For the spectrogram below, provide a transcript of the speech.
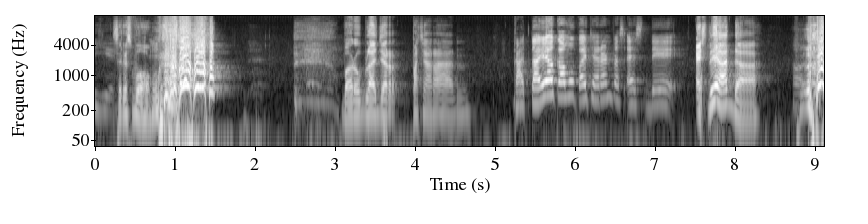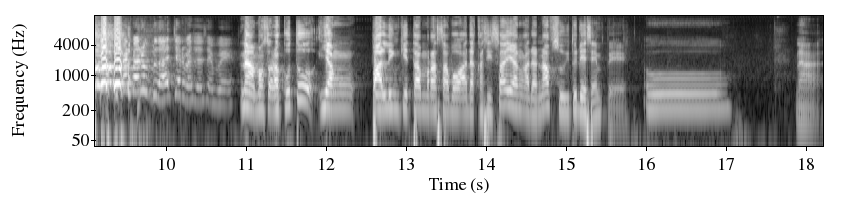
Iya. Serius bohong. baru belajar pacaran. Katanya kamu pacaran pas SD. SD ada. Oh. kan baru belajar pas SMP. Nah, maksud aku tuh yang paling kita merasa bahwa ada kasih sayang, ada nafsu itu di SMP. Oh. Nah,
